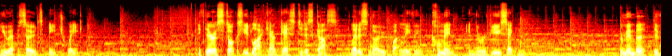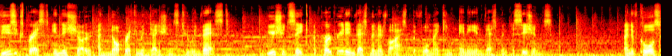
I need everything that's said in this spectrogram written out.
new episodes each week. If there are stocks you'd like our guests to discuss, let us know by leaving a comment in the review segment. Remember, the views expressed in this show are not recommendations to invest. You should seek appropriate investment advice before making any investment decisions. And of course,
